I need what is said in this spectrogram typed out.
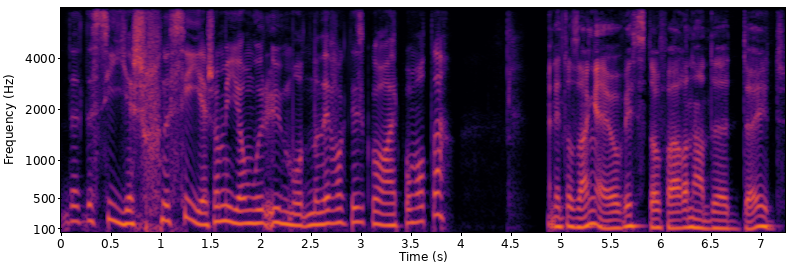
det, det, sier så, det sier så mye om hvor umodne de faktisk var, på en måte. Men det interessante er jo hvis da faren hadde dødd,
